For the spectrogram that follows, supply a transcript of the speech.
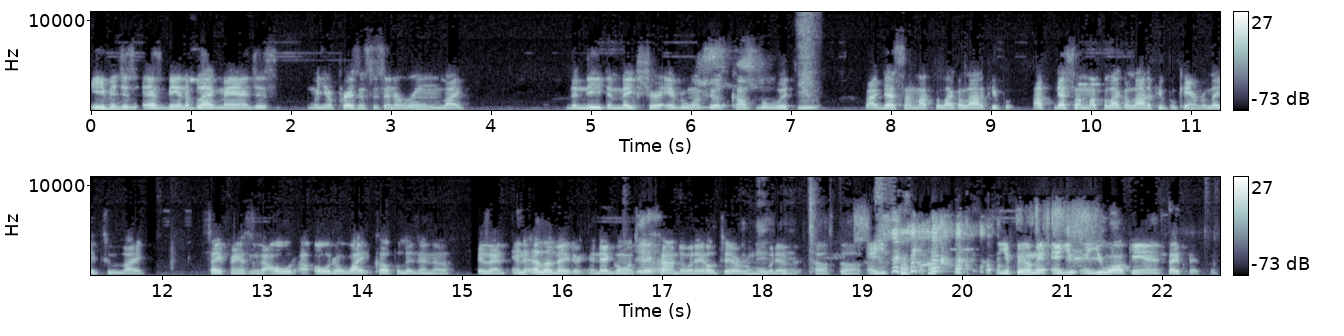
even just as being a black man just when your presence is in a room like the need to make sure everyone feels comfortable with you. Like that's something I feel like a lot of people I, that's something I feel like a lot of people can't relate to like say for instance an old an older white couple is in a is a, in an elevator and they're going to Yeah. their condo or their hotel room or whatever. Toughed up. And you, you feel me? And you and you walk in, say for instance,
